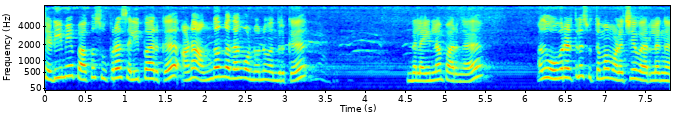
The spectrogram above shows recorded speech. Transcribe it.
செடியுமே பார்க்க சூப்பராக செழிப்பாக இருக்குது ஆனால் அங்கங்கே தாங்க ஒன்று ஒன்று வந்திருக்கு. இந்த லைன்லாம் பாருங்கள் அது ஒவ்வொரு இடத்துல சுத்தமாக முளைச்சே வரலங்க.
